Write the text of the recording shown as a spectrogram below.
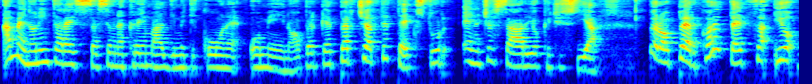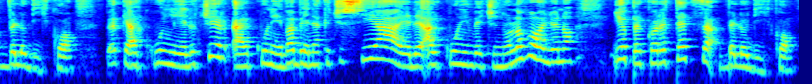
a me non interessa se una crema al dimeticone o meno perché per certe texture è necessario che ci sia. Però per correttezza io ve lo dico perché alcuni, lo alcuni va bene che ci sia e alcuni invece non lo vogliono. Io per correttezza ve lo dico.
